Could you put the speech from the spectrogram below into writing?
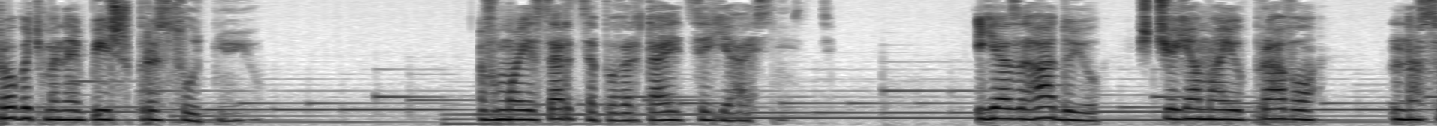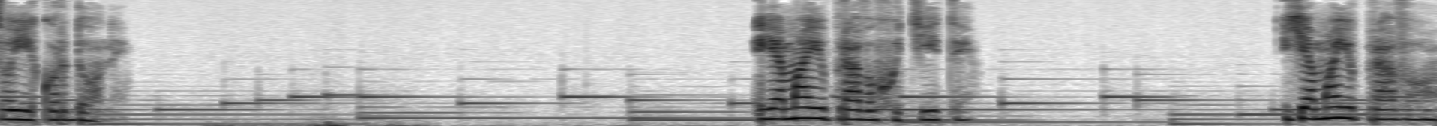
робить мене більш присутньою. В моє серце повертається ясність. Я згадую, що я маю право на свої кордони. Я маю право хотіти. Я маю право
